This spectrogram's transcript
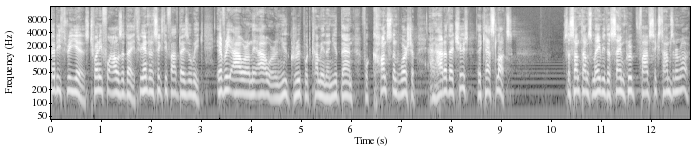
33 years, 24 hours a day, 365 days a week. Every hour on the hour, a new group would come in, a new band for constant worship. And how did they choose? They cast lots. So sometimes maybe the same group five, six times in a row.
